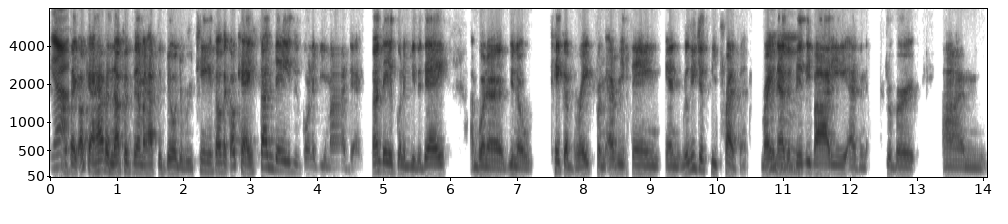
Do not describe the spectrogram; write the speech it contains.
Yeah. I was like, okay, I have enough of them. I have to build a routine. So I was like, okay, Sundays is going to be my day. Sunday is going to be the day. I'm going to, you know, take a break from everything and really just be present, right? Mm-hmm. And as a mm-hmm. busybody, as an extrovert, um,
